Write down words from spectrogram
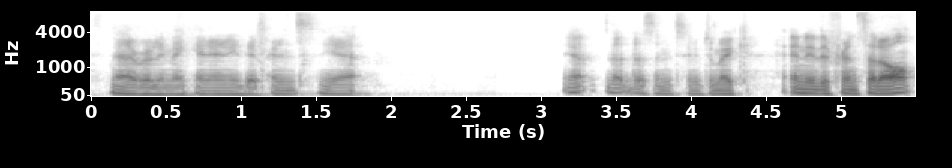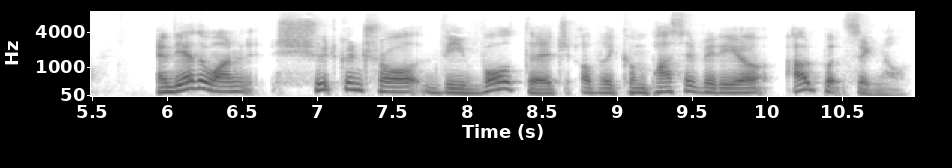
It's not really making any difference, yeah. Yeah, that doesn't seem to make any difference at all. And the other one should control the voltage of the composite video output signal.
